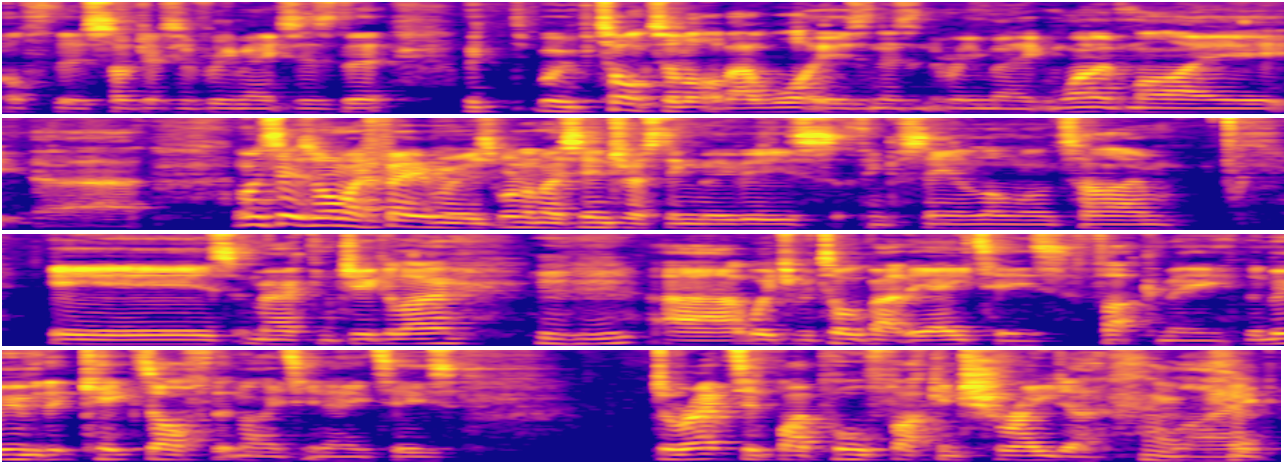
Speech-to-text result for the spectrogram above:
off the subject of remakes is that we, we've talked a lot about what is and isn't a remake. One of my, uh, I wouldn't say it's one of my favourite movies, one of the most interesting movies I think I've seen in a long, long time is American Gigolo, uh, which we talk about the 80s. Fuck me. The movie that kicked off the 1980s. Directed by Paul fucking Schrader. Like,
